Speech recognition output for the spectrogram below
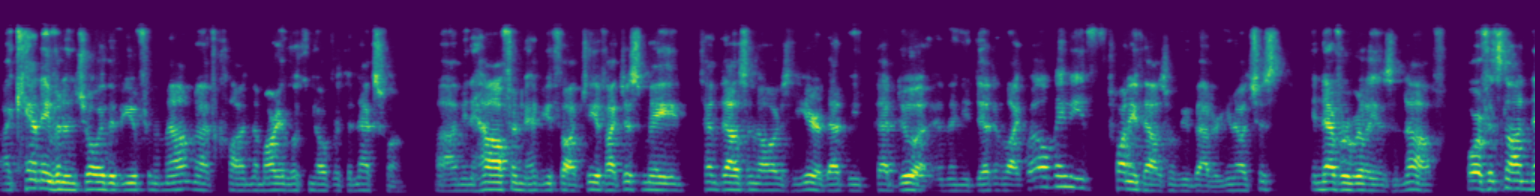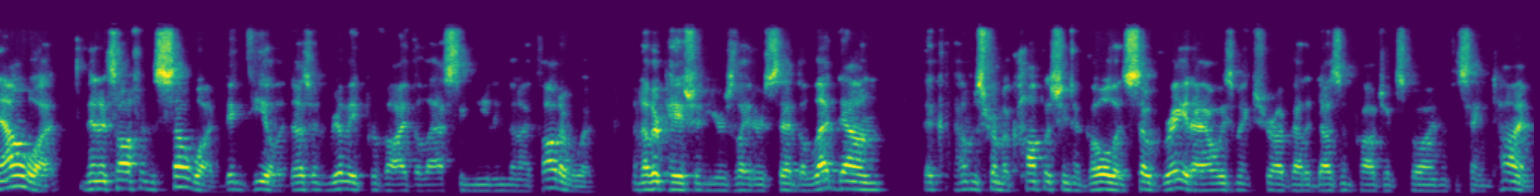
I can't even enjoy the view from the mountain I've climbed. I'm already looking over at the next one. Uh, I mean, how often have you thought, gee, if I just made ten thousand dollars a year, that'd be that'd do it, and then you did, and like, well, maybe twenty thousand would be better. You know, it's just it never really is enough. Or if it's not now, what? Then it's often so what? Big deal. It doesn't really provide the lasting meaning that I thought it would. Another patient years later said the letdown that comes from accomplishing a goal is so great. I always make sure I've got a dozen projects going at the same time.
